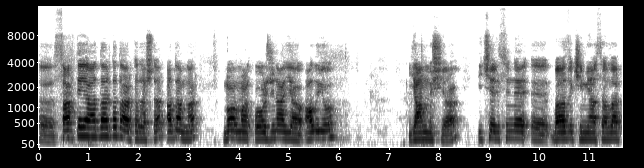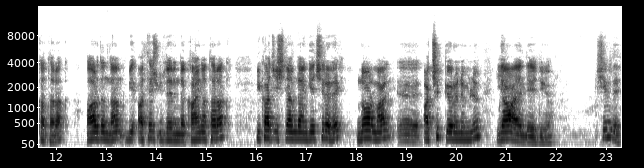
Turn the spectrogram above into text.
E, sahte yağlarda da arkadaşlar adamlar normal orijinal yağı alıyor. Yanmış yağ. İçerisine e, bazı kimyasallar katarak ardından bir ateş üzerinde kaynatarak birkaç işlemden geçirerek normal e, açık görünümlü yağ elde ediyor. Şimdi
